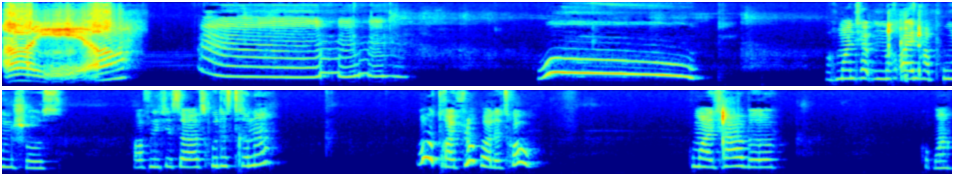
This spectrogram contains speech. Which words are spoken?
Ah, ja. Woo! Ach man, ich habe nur noch einen Harpunenschuss. Hoffentlich ist da was Gutes drin. Drei Flopper, let's go. Guck mal, ich habe. Guck mal.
